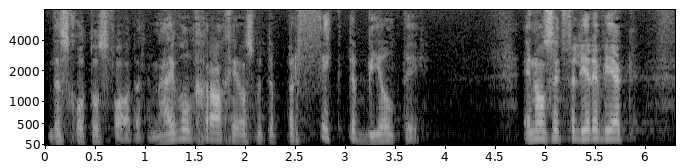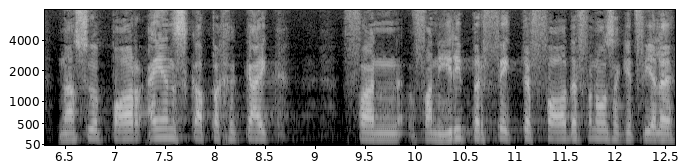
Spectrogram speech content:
Dis God ons Vader en hy wil graag hê ons moet 'n perfekte beeld hê. En ons het verlede week na so 'n paar eienskappe gekyk van van hierdie perfekte Vader van ons. Ek het vir julle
